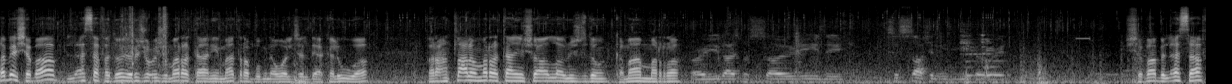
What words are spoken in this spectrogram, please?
طيب يا شباب للأسف هدول رجعوا اجوا مرة ثانية ما تربوا من أول جلدة أكلوها. فراح نطلع لهم مرة ثانية إن شاء الله ونجلدهم كمان مرة. الشباب للأسف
